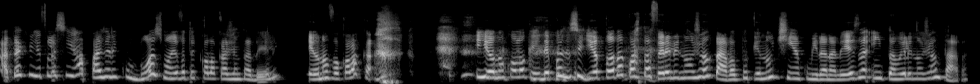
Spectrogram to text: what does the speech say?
Até que um dia eu falei assim, rapaz, ele com duas mãos, eu vou ter que colocar a janta dele. Eu não vou colocar. e eu não coloquei. Depois desse dia, toda quarta-feira ele não jantava, porque não tinha comida na mesa, então ele não jantava.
